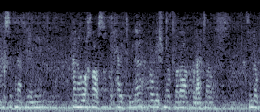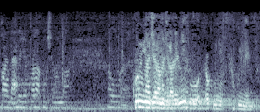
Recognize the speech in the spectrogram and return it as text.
للاستثناء في اليمين؟ هل هو خاص بالحلف بالله أو يشمل الطلاق والعتاق؟ مثل لو قال علي الطلاق إن شاء الله. أو كل ما جرى مجرى اليمين فهو حكم حكم اليمين.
